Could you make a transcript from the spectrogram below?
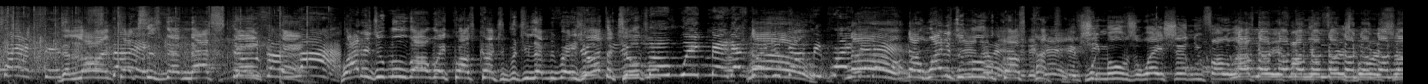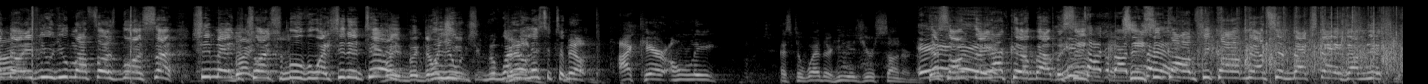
Texas. The law in states Texas does not state you's a that. lie. Why did you move all the way across country, but you let me raise You, your other you children? moved with me. That's why you got me pregnant. no, at. no. Why did you move the across end of the day, country? If she moves away, shouldn't you follow no, after no, if no, no, I'm no, no, no, no, no, no, no. If you, you my firstborn son, she made the choice to move away. She didn't tell But- you. but don't when you, you- wait a listen to me. Milton, I care only as to whether he is your son or not. That's the only thing. I care about. But He see, about see, she past. called. She called me. I'm sitting backstage. I'm listening.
